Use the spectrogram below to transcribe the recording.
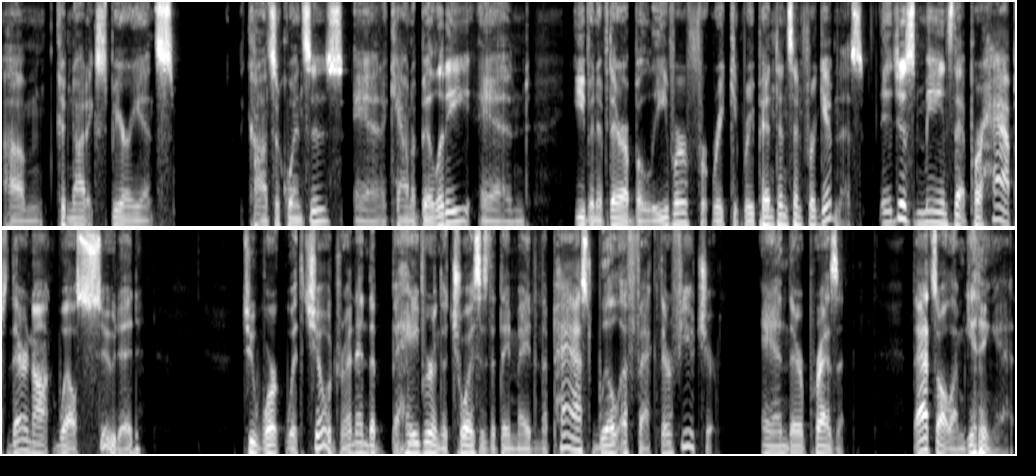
um, could not experience consequences and accountability and even if they're a believer for re- repentance and forgiveness. It just means that perhaps they're not well suited to work with children and the behavior and the choices that they made in the past will affect their future and their present. That's all i'm getting at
